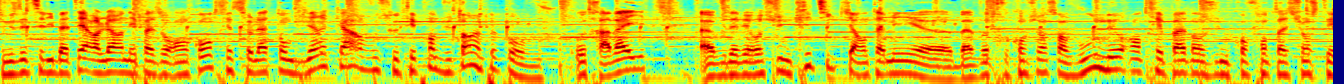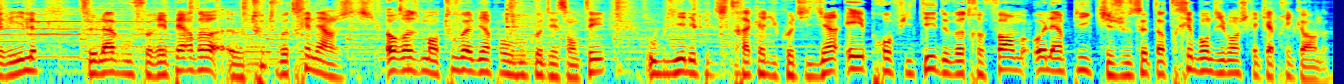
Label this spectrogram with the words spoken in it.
Si vous êtes célibataire, l'heure n'est pas aux rencontres et cela tombe bien car vous souhaitez prendre du temps un peu pour vous. Au travail, euh, vous avez reçu une critique qui a entamé euh, bah, votre confiance en vous. Ne rentrez pas dans une confrontation stérile, cela vous ferait perdre toute votre énergie. Heureusement, tout va bien pour vous côté santé. Oubliez les petits tracas du quotidien et profitez de votre forme olympique. Je vous souhaite un très bon dimanche les Capricornes.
